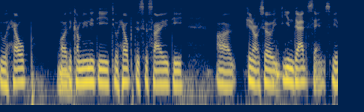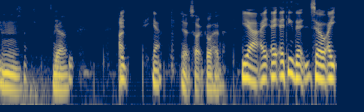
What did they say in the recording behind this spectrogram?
to help uh, the community, to help the society. Uh, you know, so in that sense, you know, Mm. so, so Yeah. it's- it- yeah. yeah sorry go ahead Yeah, I, I, I think that so I,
